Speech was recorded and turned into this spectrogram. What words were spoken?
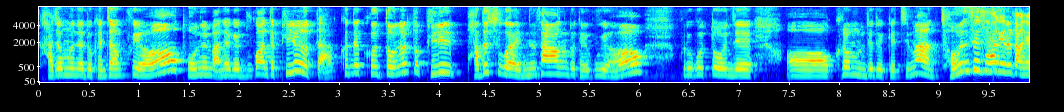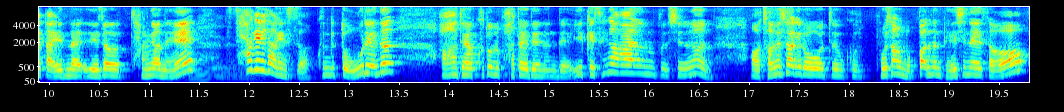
가정 문제도 괜찮고요. 돈을 만약에 누구한테 빌려줬다. 근데 그 돈을 또 빌리, 받을 수가 있는 상황도 되고요. 그리고 또 이제, 어, 그런 문제도 있겠지만 전세 사기를 당했다. 옛날, 예전, 작년에. 음, 네네. 사기를 당했어. 근데 또 올해는 아, 내가 그 돈을 받아야 되는데 이렇게 생각하는 분씨는 어, 전세 사기로 좀그 보상을 못 받는 대신해서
